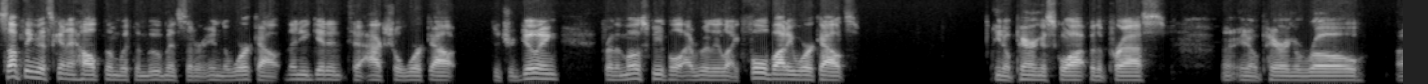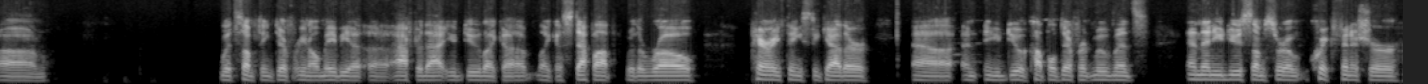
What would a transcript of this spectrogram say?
something that's going to help them with the movements that are in the workout. Then you get into actual workout that you're doing. For the most people, I really like full body workouts. You know, pairing a squat with a press, uh, you know, pairing a row, um, with something different. You know, maybe a, a, after that you do like a like a step up with a row, pairing things together, uh, and, and you do a couple different movements, and then you do some sort of quick finisher,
